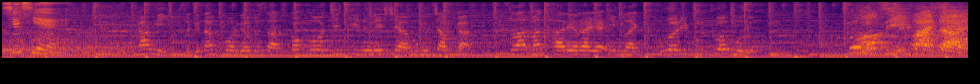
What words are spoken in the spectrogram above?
谢谢。Kami, segenap keluarga besar Koko Cici Indonesia mengucapkan Selamat Hari Raya Imlek 2020. 恭喜发财，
